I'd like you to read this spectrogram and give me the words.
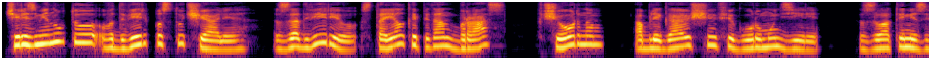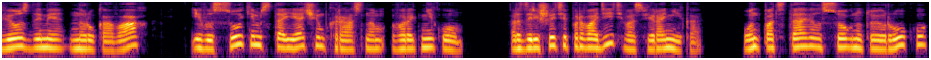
Через минуту в дверь постучали. За дверью стоял капитан Брас в черном, облегающем фигуру мундире, с золотыми звездами на рукавах и высоким стоячим красным воротником. «Разрешите проводить вас, Вероника?» Он подставил согнутую руку,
